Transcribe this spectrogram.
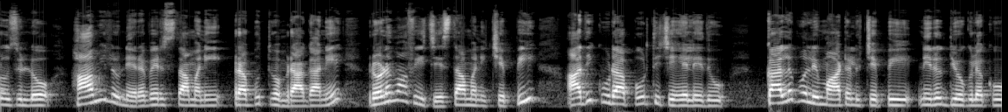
రోజుల్లో హామీలు నెరవేరుస్తామని ప్రభుత్వం రాగానే రుణమాఫీ చేస్తామని చెప్పి అది కూడా పూర్తి చేయలేదు. కళ్ళబొల్లి మాటలు చెప్పి నిరుద్యోగులకు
